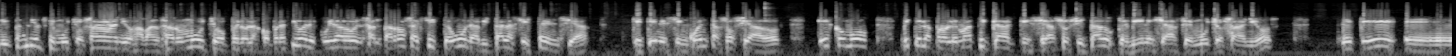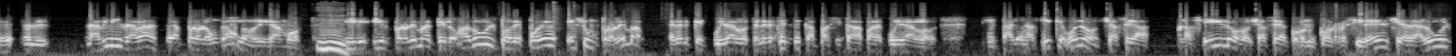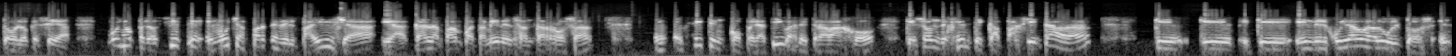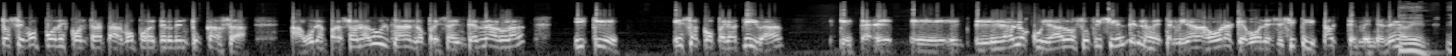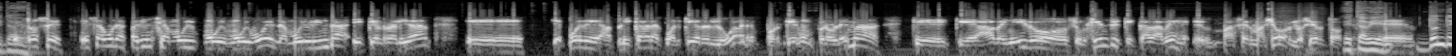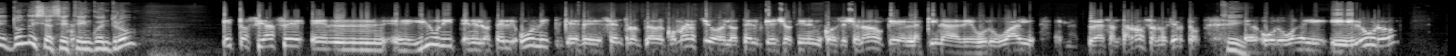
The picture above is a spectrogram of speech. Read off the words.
Italia hace muchos años avanzaron mucho, pero las cooperativas de cuidado en Santa Rosa existe una, Vital Asistencia, que tiene 50 asociados, que es como, viste la problemática que se ha suscitado, que viene ya hace muchos años, de que eh, la vida va sea prolongado, digamos. y, el problema es que los adultos después es un problema tener que cuidarlo, tener gente capacitada para cuidarlos. Y tal es así que, bueno, ya sea con asilos o ya sea con, con residencia de adultos o lo que sea. Bueno, pero existe en muchas partes del país ya, y acá en La Pampa también en Santa Rosa, existen cooperativas de trabajo que son de gente capacitada que, que, que en el cuidado de adultos. Entonces vos podés contratar, vos podés tener en tu casa a una persona adulta, no precisa internarla, y que esa cooperativa que eh, eh, le dan los cuidados suficientes en las determinadas horas que vos necesites y pactes, ¿me entendés? Está bien, está bien. Entonces, esa es una experiencia muy muy muy buena, muy linda y que en realidad eh, se puede aplicar a cualquier lugar, porque es un problema que, que ha venido surgiendo y que cada vez eh, va a ser mayor, ¿no es cierto? Está bien. Eh, ¿Dónde, ¿Dónde se hace este encuentro? Esto se hace en eh, Unit, en el Hotel Unit, que es de Centro Empleado de Comercio, el hotel que ellos tienen concesionado, que es en la esquina de Uruguay, en la ciudad de Santa Rosa, ¿no es cierto? Sí. Uruguay y Luro,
